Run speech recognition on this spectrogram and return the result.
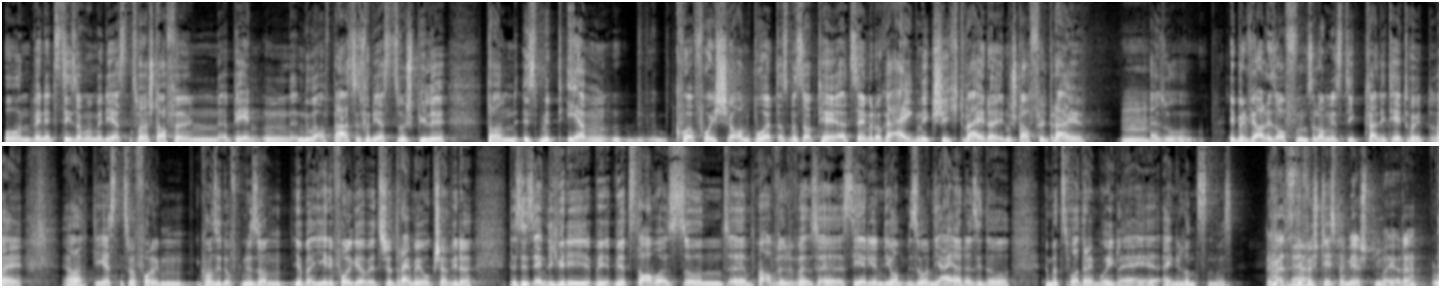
Und wenn jetzt die, sagen wir mal, die ersten zwei Staffeln beenden, nur auf Basis von den ersten zwei Spiele, dann ist mit ihm kein Falscher an Bord, dass man sagt, hey, erzähl mir doch eine eigene Geschichte weiter in Staffel 3. Also, ich bin für alles offen, solange es die Qualität hält, weil, ja, die ersten zwei Folgen, ich kann es nicht oft nur sagen, ich habe ja jede Folge habe jetzt schon dreimal angeschaut wieder. Das ist ähnlich wie die, wie, wie Star Wars und äh, Marvel-Serien, die haben mir so an die Eier, dass ich da immer zwei, drei Mal gleich einlunzen muss. Weil du es nicht verstehst beim ersten Mal, oder?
